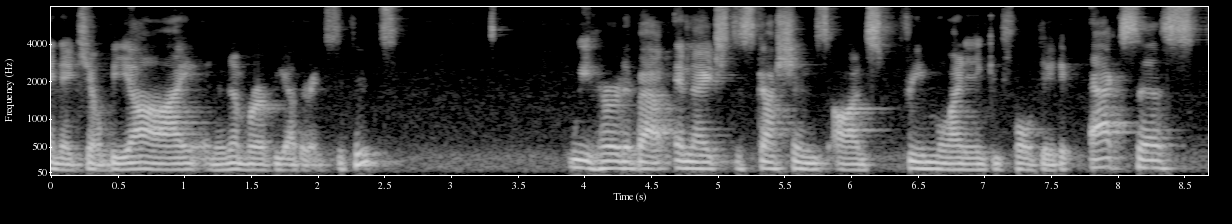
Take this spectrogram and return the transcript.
NHLBI, and a number of the other institutes. We heard about NIH discussions on streamlining controlled data access,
